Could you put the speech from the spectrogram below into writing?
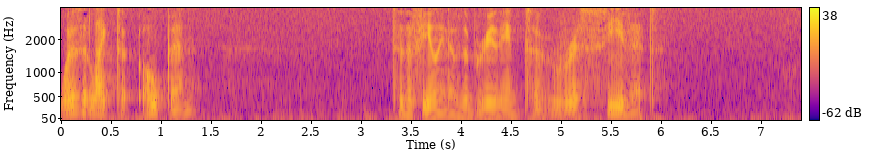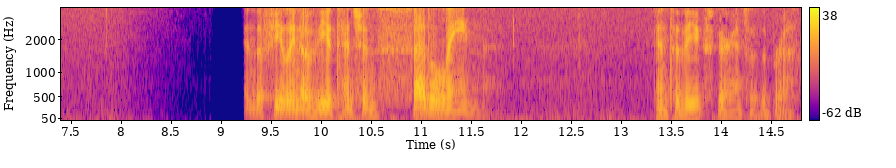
what is it like to open to the feeling of the breathing, to receive it? And the feeling of the attention settling into the experience of the breath.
